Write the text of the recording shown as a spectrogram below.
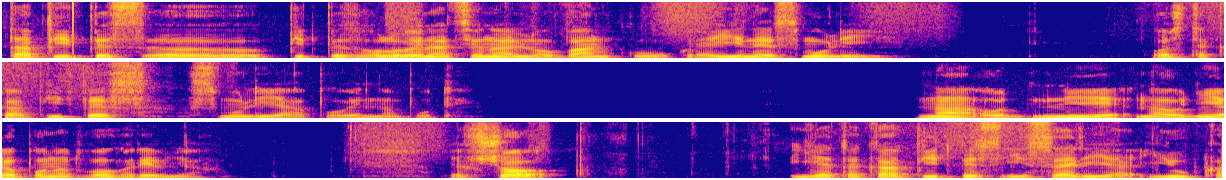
Та підпис, е, підпис голови Національного банку України Смолій. Ось така підпис Смолія повинна бути. На одній, на одній або на двох гривнях. Якщо є така підпис і серія ЮК,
